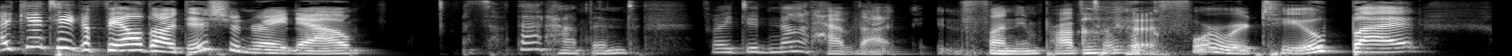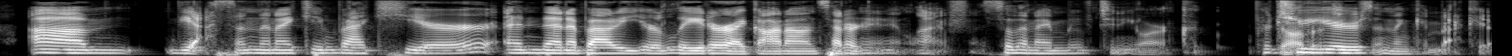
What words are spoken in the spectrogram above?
I can't take a failed audition right now. So that happened. So I did not have that fun improv to look forward to. But um, yes, and then I came back here. And then about a year later, I got on Saturday Night Live. So then I moved to New York for Got two it. years and then came back here.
